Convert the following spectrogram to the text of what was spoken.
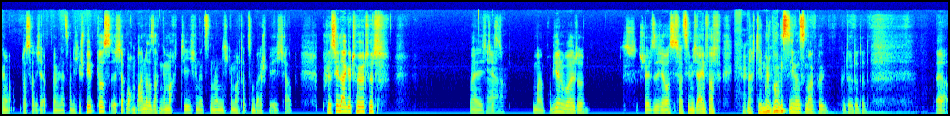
genau, das hatte ich ja beim letzten Mal nicht gespielt. Plus, ich habe auch ein paar andere Sachen gemacht, die ich im letzten Run nicht gemacht habe. Zum Beispiel, ich habe Priscilla getötet, weil ich das ja. mal probieren wollte. Es stellte sich heraus, es war ziemlich einfach, nachdem man Monstrinus Marco getötet hat. Ja.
